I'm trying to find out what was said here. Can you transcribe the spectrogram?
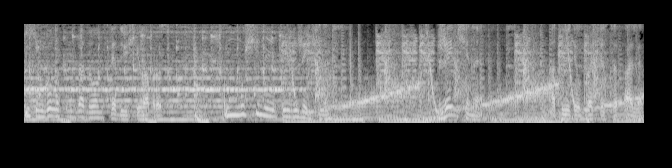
Тихим голосом задал он следующий вопрос. «Мужчина это или женщина?» «Женщина», — ответил профессор Аллен.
